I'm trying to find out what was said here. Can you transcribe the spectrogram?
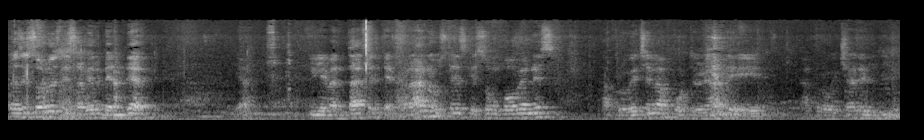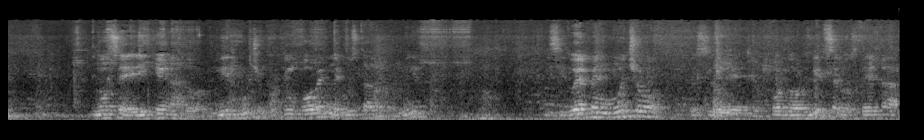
Entonces solo es de saber vender. ¿ya? Y levantarse temprano, ustedes que son jóvenes, aprovechen la oportunidad de aprovechar el día. No se dediquen a dormir mucho, porque a un joven le gusta dormir. Y si duermen mucho, pues por dormir se los deja,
